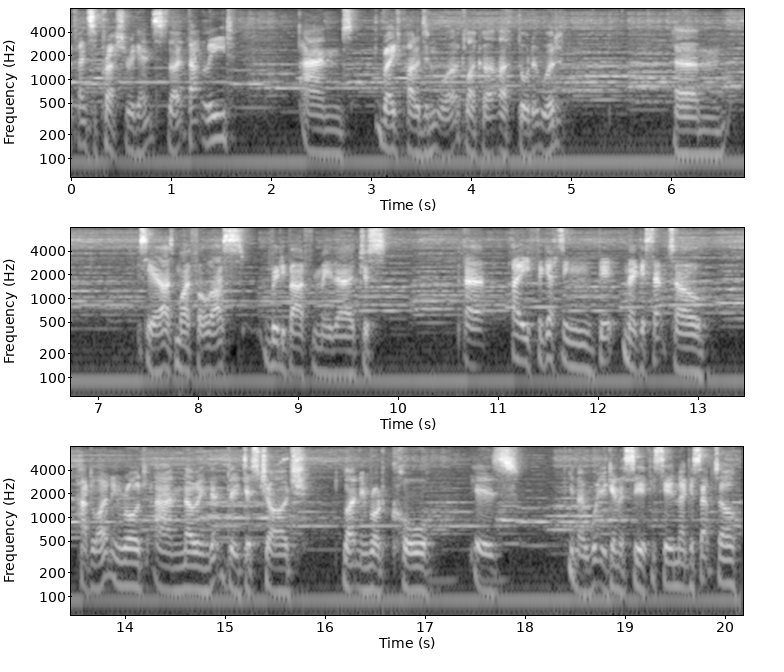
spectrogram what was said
offensive pressure against that, that lead, and Rage Powder didn't work like I, I thought it would. Um, so yeah, that's my fault. That's really bad from me there. Just uh, a forgetting that Mega Sceptile had Lightning Rod and knowing that the discharge Lightning Rod core is, you know, what you're going to see if you see a Mega Sceptile,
